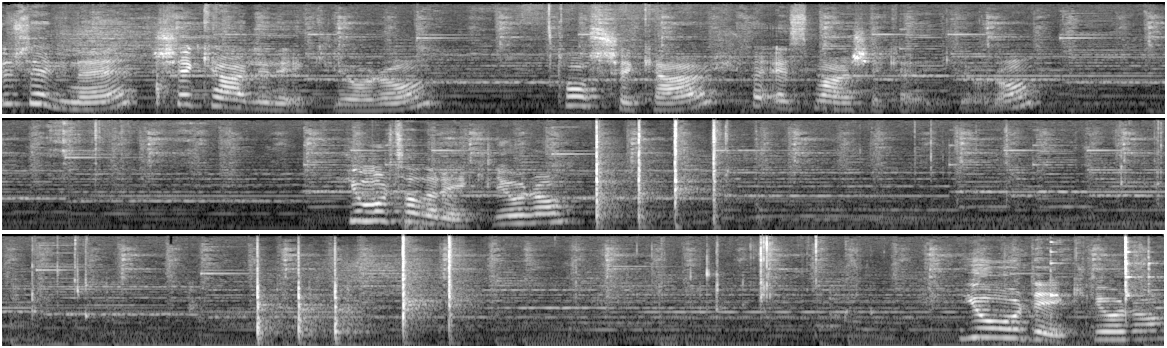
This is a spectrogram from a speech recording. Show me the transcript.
Üzerine şekerleri ekliyorum. Toz şeker ve esmer şeker ekliyorum. Yumurtaları ekliyorum. Yoğurdu ekliyorum.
